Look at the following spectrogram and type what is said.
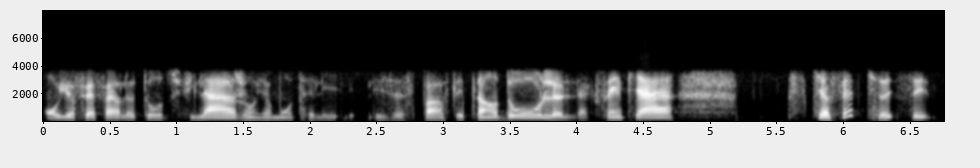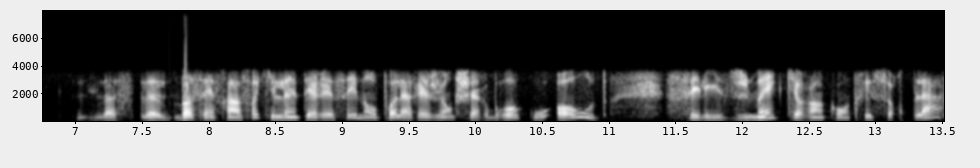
On lui a fait faire le tour du village, on lui a montré les, espaces, les plans d'eau, le lac Saint-Pierre. Ce qui a fait que c'est le, Bas-Saint-François qui l'intéressait, non pas la région de Sherbrooke ou autre, c'est les humains qu'il a rencontrés sur place.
